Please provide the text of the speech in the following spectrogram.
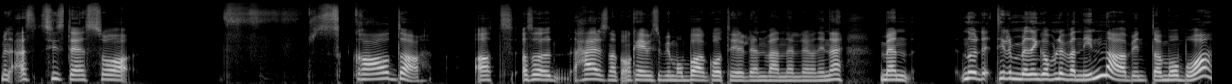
Men jeg syns det er så skada at Altså, her er det snakk om Ok, hvis du blir mobba, gå til en venn eller venninne, men når det, til og med den gamle venninna begynte å mobbe òg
